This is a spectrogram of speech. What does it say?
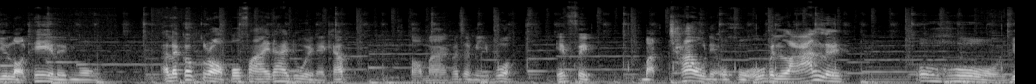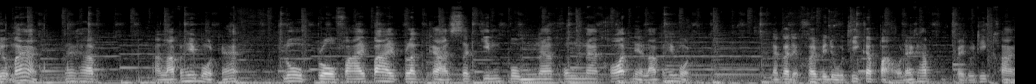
ยืนหล่อเท่เลยงงอะแล้วก็กรอบโปรไฟล์ได้ด้วยนะครับ ต่อมาก็จะมีพวกเอฟเฟกบัตรเช่าเนี่ยโอ้โหเป็นล้านเลย โอ้โห เยอะมากนะครับอะรับให้หมดนะฮะรูปโปรไฟล์ป้ายประกาศสกินปุ่มนาคงนาคอสเนี่ยรับให้หมด แล้วก็เดี๋ยวค่อยไปดูที่กระเป๋านะครับ ไปดูที่คลัง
